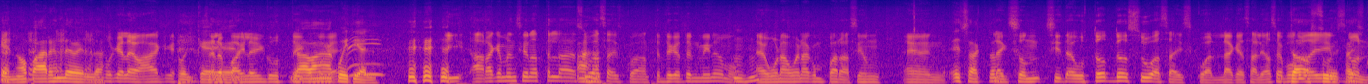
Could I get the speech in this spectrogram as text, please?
que no paren de verla. Porque le va a que Porque se les baila el gusto. La van a cuitear. Y ahora que mencionaste la de. Suicide Squad, antes de que terminemos, es una buena comparación. En, Exacto. like, son, si te gustó The Suicide Squad, la que salió hace poco Dos de James Gunn,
